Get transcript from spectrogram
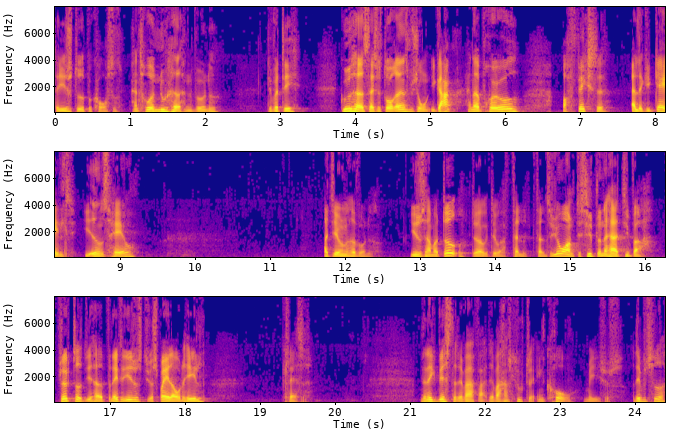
da Jesus døde på korset. Han troede, at nu havde han vundet. Det var det. Gud havde sat sin store redningsmission i gang. Han havde prøvet at fikse alt, der gik galt i Edens have. Og djævlen havde vundet. Jesus han var død. Det var, det var faldet, faldet til jorden. Disciplerne her, de var flygtet. De havde fornægtet Jesus. De var spredt over det hele. Klasse. Men han ikke vidste, det var, det var, at han slugte en krog med Jesus. Og det betyder,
